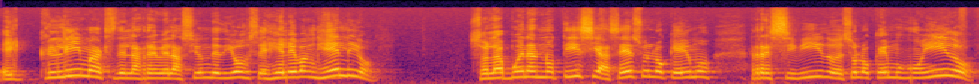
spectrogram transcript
el clímax de la revelación de Dios es el Evangelio. Son las buenas noticias, eso es lo que hemos recibido, eso es lo que hemos oído.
